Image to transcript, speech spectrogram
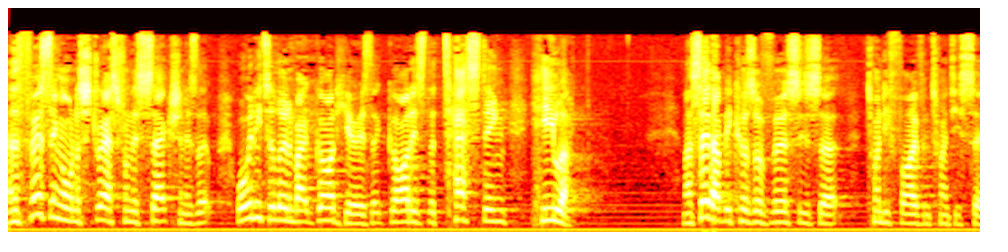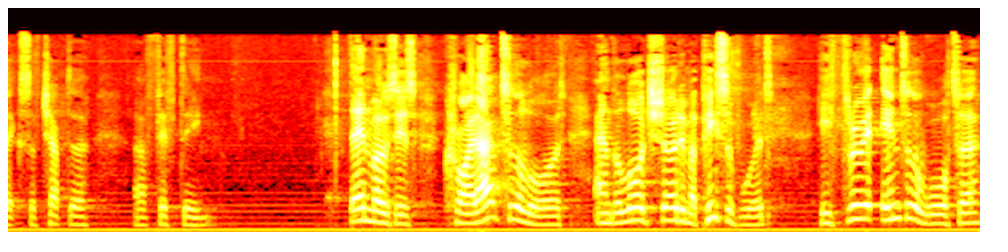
And the first thing I want to stress from this section is that what we need to learn about God here is that God is the testing healer. And I say that because of verses uh, 25 and 26 of chapter uh, 15. Then Moses cried out to the Lord, and the Lord showed him a piece of wood. He threw it into the water,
